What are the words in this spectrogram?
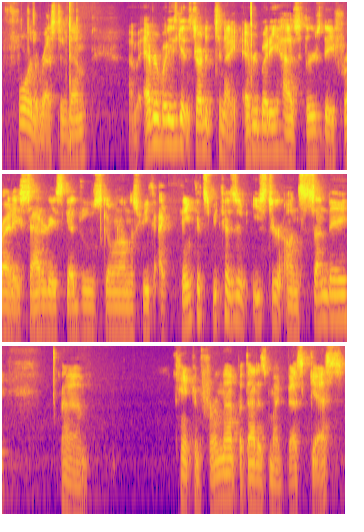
for the rest of them, um, everybody's getting started tonight. Everybody has Thursday, Friday, Saturday schedules going on this week. I think it's because of Easter on Sunday. Um, can't confirm that, but that is my best guess.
